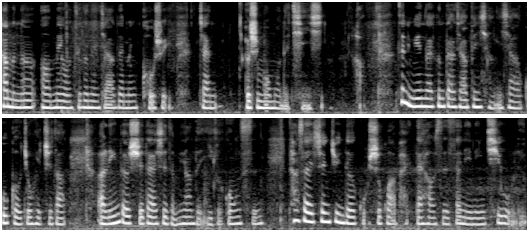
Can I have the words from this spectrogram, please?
他们呢，呃，没有这个人家在那口水战，而是默默的前行。好，这里面呢，跟大家分享一下，Google 就会知道，呃，宁德时代是怎么样的一个公司。它在深圳的股市挂牌，代号是三零零七五零，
